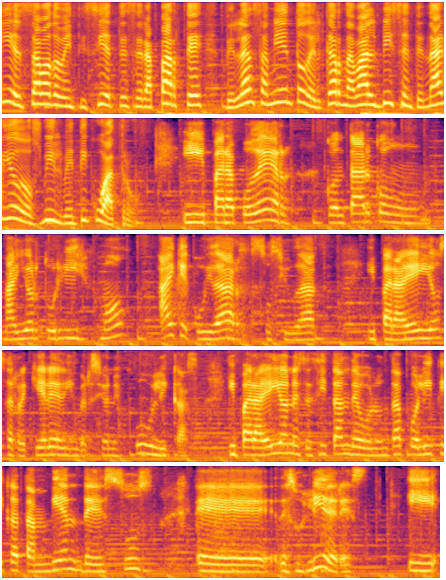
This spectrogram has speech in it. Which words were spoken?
y el sábado 27 será parte del lanzamiento del Carnaval Bicentenario 2024. Y para poder contar con mayor turismo, hay que cuidar su ciudad, y para ello se requiere de inversiones públicas y para ello necesitan de voluntad política también de sus, eh, de sus líderes. Y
